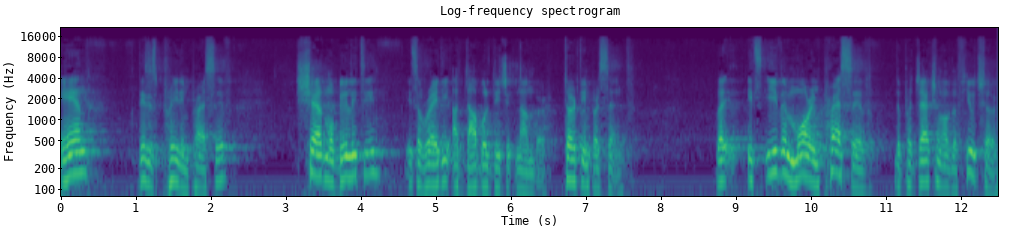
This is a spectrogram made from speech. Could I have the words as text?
And this is pretty impressive. Shared mobility is already a double digit number, 13%. But it's even more impressive, the projection of the future,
